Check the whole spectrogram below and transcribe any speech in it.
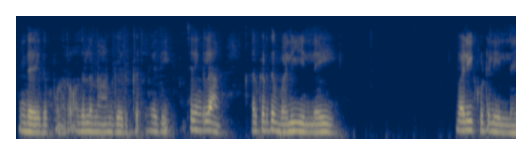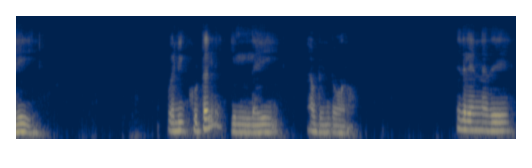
இந்த இது புணரும். அதில் நான்கு இருக்குது விதி. சரிங்களா? அதுக்கடுத்து வழி இல்லை. வழி கூட்டல் இல்லை. வழி கூட்டல் இல்லை. அப்படின்ட்டு வரும். இதில் என்னது?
